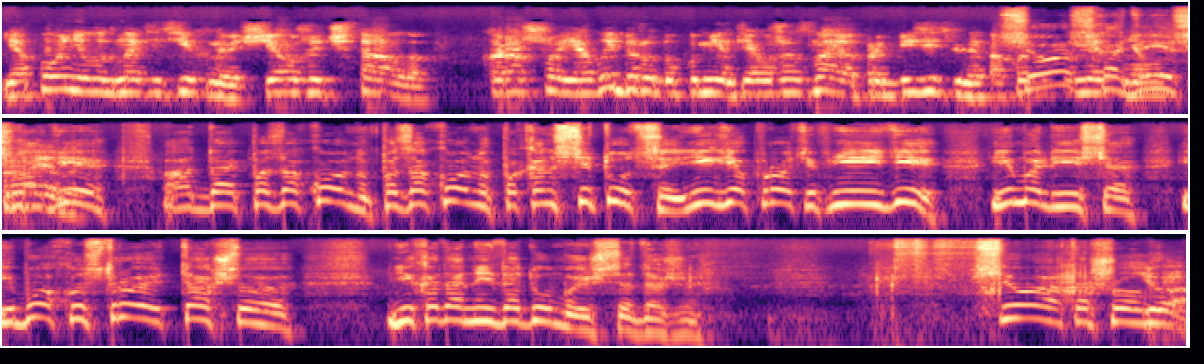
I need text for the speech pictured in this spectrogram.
Я понял, Игнатий Тихонович, я уже читал их. Хорошо, я выберу документ, я уже знаю приблизительно, какой Все, документ меня сходи, устраивает. сходи, отдай по закону, по закону, по конституции. Нигде против не иди и молись. И Бог устроит так, что никогда не додумаешься даже. Все, отошел. Все.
